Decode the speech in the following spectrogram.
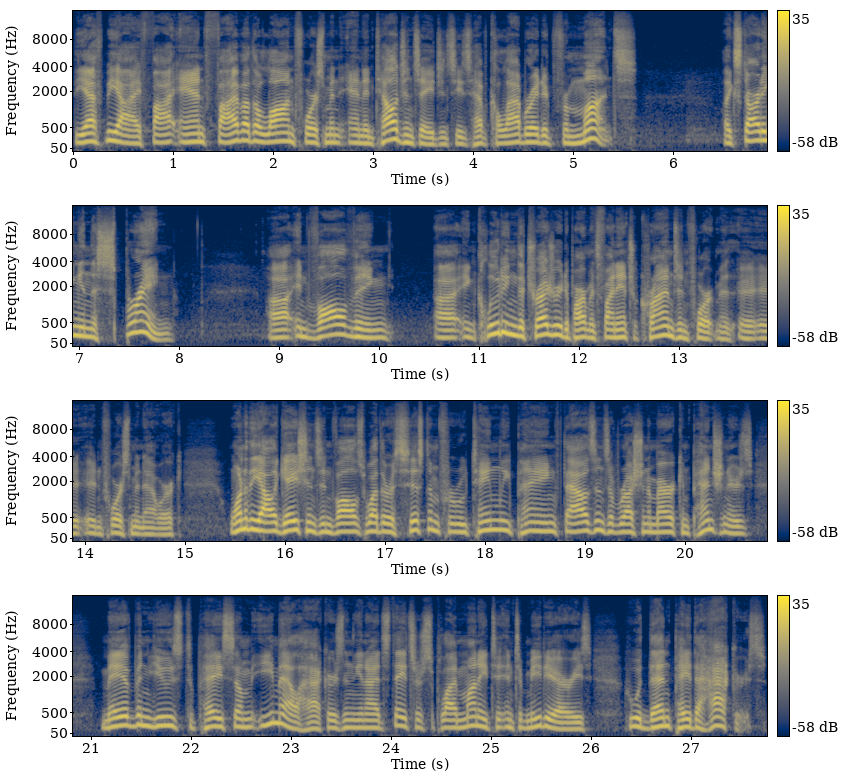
the FBI fi- and five other law enforcement and intelligence agencies have collaborated for months like starting in the spring, uh, involving, uh, including the Treasury Department's Financial Crimes Enforcement, uh, Enforcement Network. One of the allegations involves whether a system for routinely paying thousands of Russian American pensioners may have been used to pay some email hackers in the United States or supply money to intermediaries who would then pay the hackers.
